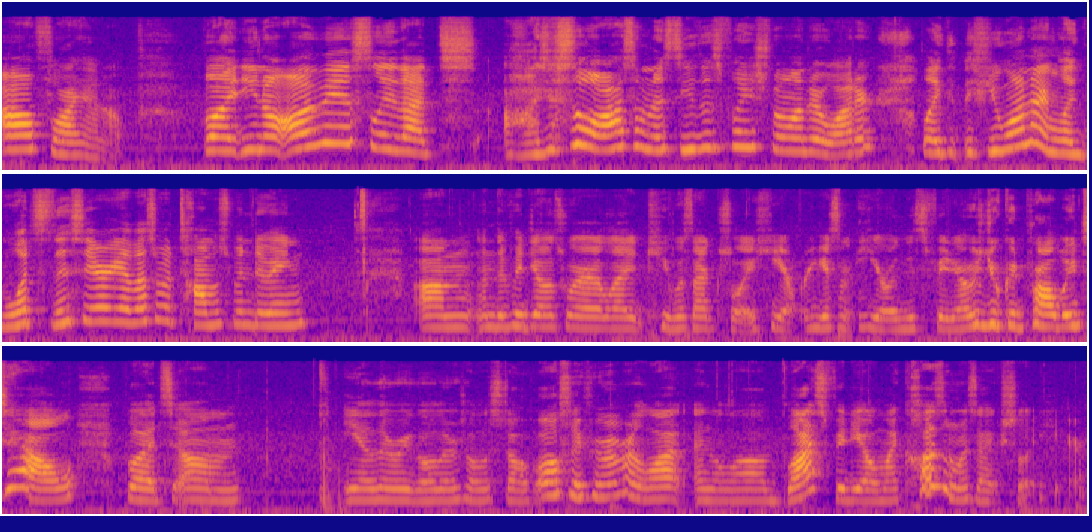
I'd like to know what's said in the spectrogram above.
I'll fly on up. But, you know, obviously that's oh, just so awesome to see this place from underwater. Like, if you're wondering, like, what's this area? That's what Tom's been doing um, in the videos where, like, he was actually here. He isn't here in this video, you could probably tell. But, um, yeah, there we go. There's all the stuff. Also, if you remember in the last video, my cousin was actually here.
